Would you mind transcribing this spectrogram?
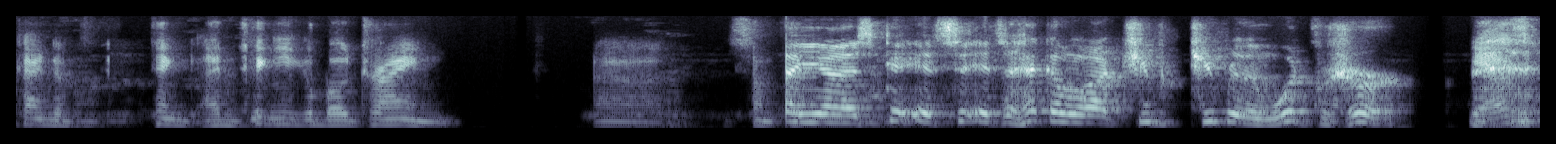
kind of think, I'm thinking about trying uh, something. Yeah, it's, it's, it's a heck of a lot cheaper, cheaper than wood for sure. Yes,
